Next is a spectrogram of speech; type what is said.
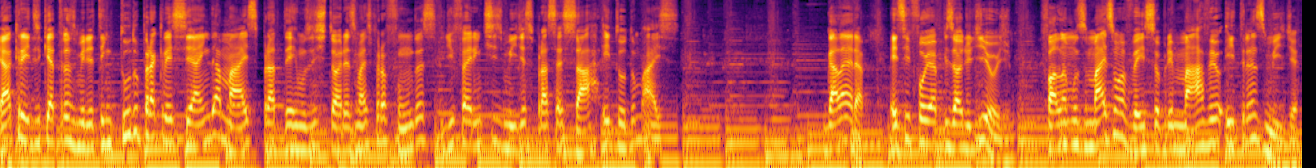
Eu acredito que a Transmídia tem tudo para crescer ainda mais, para termos histórias mais profundas, diferentes mídias para acessar e tudo mais. Galera, esse foi o episódio de hoje. Falamos mais uma vez sobre Marvel e Transmídia.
